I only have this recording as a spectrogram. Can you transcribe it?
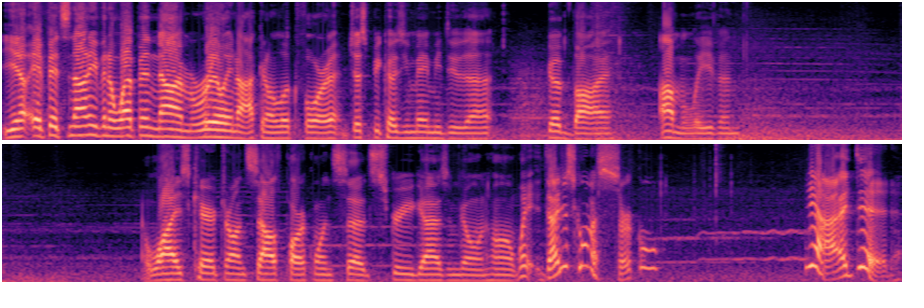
you know, if it's not even a weapon, now I'm really not going to look for it. Just because you made me do that. Goodbye. I'm leaving. A wise character on South Park once said, screw you guys, I'm going home. Wait, did I just go in a circle? Yeah, I did.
